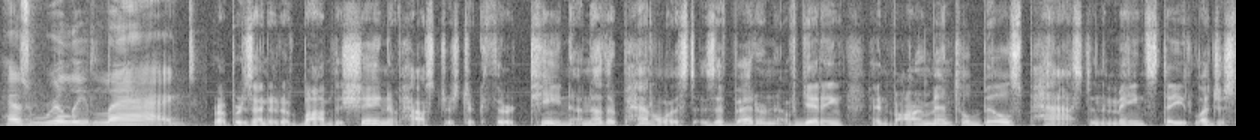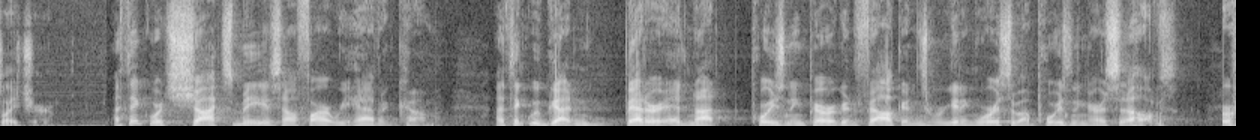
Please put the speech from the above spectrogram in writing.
has really lagged. Representative Bob Duchesne of House District 13, another panelist, is a veteran of getting environmental bills passed in the Maine state legislature. I think what shocks me is how far we haven't come. I think we've gotten better at not poisoning peregrine falcons. We're getting worse about poisoning ourselves. We're,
